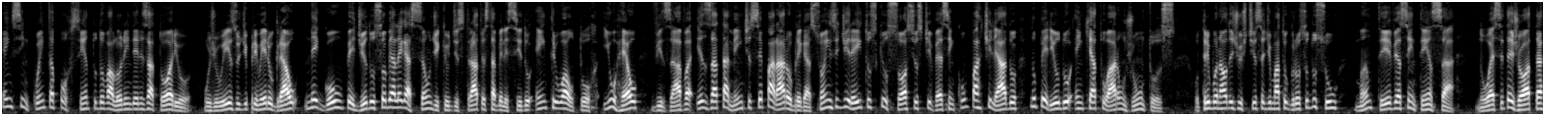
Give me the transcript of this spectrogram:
em 50% do valor indenizatório. O juízo de primeiro grau negou o pedido sob a alegação de que o distrato estabelecido entre o autor e o réu visava exatamente separar obrigações e direitos que os sócios tivessem compartilhado no período em que atuaram juntos o Tribunal de Justiça de Mato Grosso do Sul manteve a sentença. No STJ,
